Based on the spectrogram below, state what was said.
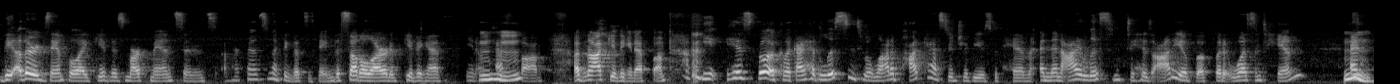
the other example I give is Mark Manson's Mark Manson, I think that's his name, The Subtle Art of Giving a you know mm-hmm. f bomb, of not giving an f bomb. his book, like I had listened to a lot of podcast interviews with him, and then I listened to his audiobook, but it wasn't him. Mm. And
